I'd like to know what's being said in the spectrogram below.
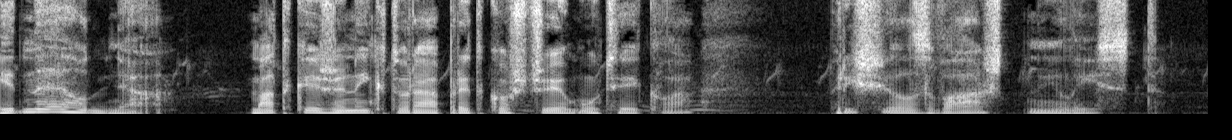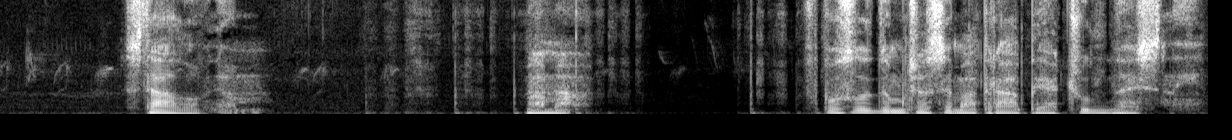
Jedného dňa matke ženy, ktorá pred koščejom utiekla, prišiel zvláštny list. Stálo v ňom. Mama, v poslednom čase ma trápia čudné sny.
